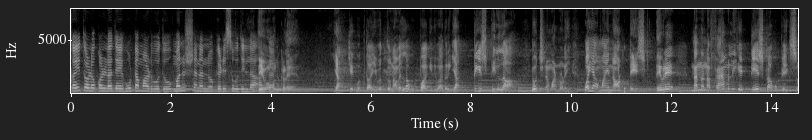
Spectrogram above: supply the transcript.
ಕೈ ತೊಳಕೊಳ್ಳದೆ ಊಟ ಮಾಡುವುದು ಮನುಷ್ಯನನ್ನು ಕೆಡಿಸುವುದಿಲ್ಲ ದೇವ. ಮಕ್ಕಳೇ ಯಾಕೆ ಗೊತ್ತಾ ಇವತ್ತು ನಾವೆಲ್ಲ ಉಪ್ಪಾಗಿದ್ದೀವಿ ಆದರೆ ಯಾಕೆ ಟೇಸ್ಟ್ ಇಲ್ಲ? ಯೋಚನೆ ಮಾಡಿ ನೋಡಿ why am I not taste ದೇವರೇ ನನ್ನನ್ನು ಫ್ಯಾಮಿಲಿಗೆ ಟೇಸ್ಟಾಗಿ ಉಪಯೋಗಿಸು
